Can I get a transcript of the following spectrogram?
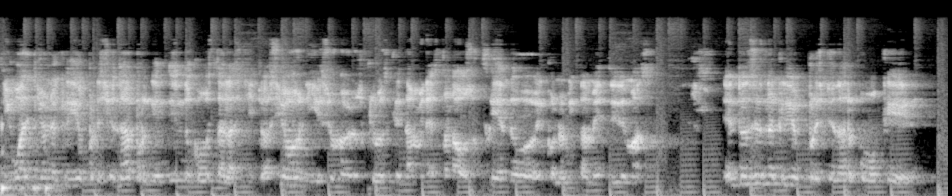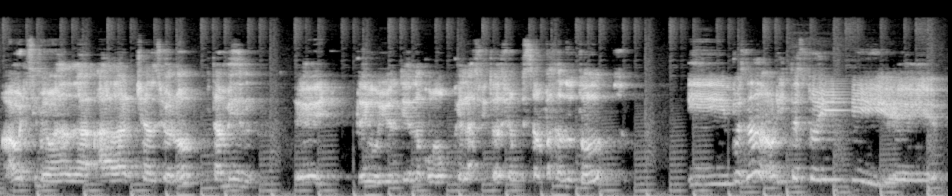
igual yo no he querido presionar porque entiendo cómo está la situación y es uno de los clubes que también ha estado sufriendo económicamente y demás. Entonces no he querido presionar como que a ver si me van a dar, chance o no. También, eh, te digo, yo entiendo como que la situación que están pasando todos. Y pues nada, ahorita estoy eh,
